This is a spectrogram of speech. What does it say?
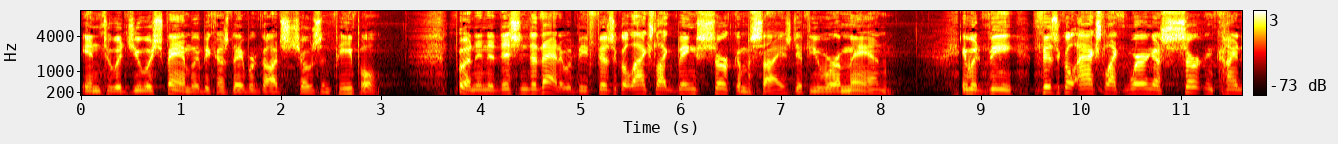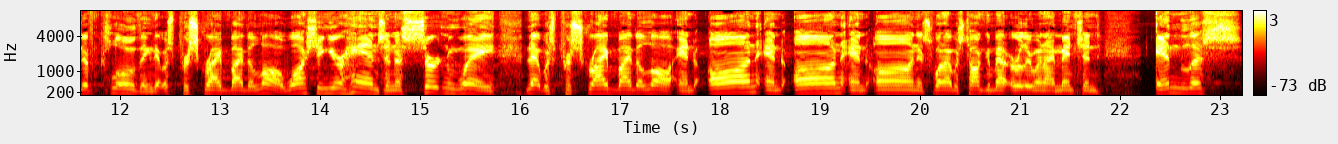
into a Jewish family because they were God's chosen people. But in addition to that, it would be physical acts like being circumcised if you were a man. It would be physical acts like wearing a certain kind of clothing that was prescribed by the law, washing your hands in a certain way that was prescribed by the law, and on and on and on. It's what I was talking about earlier when I mentioned endless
